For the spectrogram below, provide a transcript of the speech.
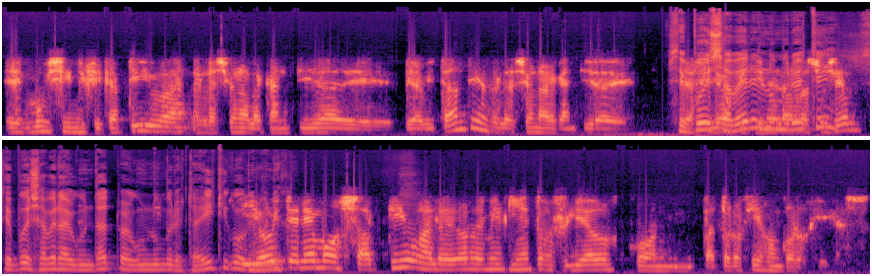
es muy significativa en relación a la cantidad de, de habitantes y en relación a la cantidad de, ¿Se puede saber el número este? ¿Se puede saber algún dato, algún número estadístico? Y hoy tenemos activos alrededor de 1.500 afiliados con patologías oncológicas.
